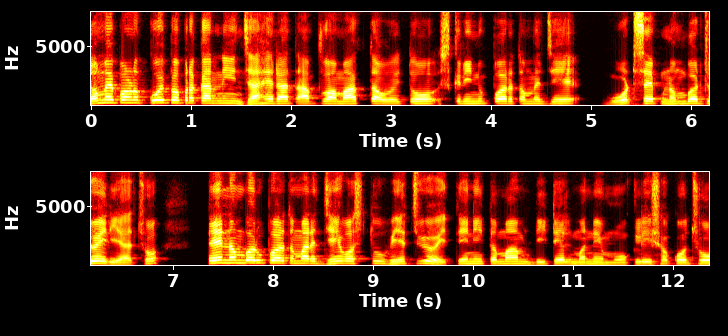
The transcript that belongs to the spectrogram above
તમે પણ કોઈ પણ પ્રકારની જાહેરાત આપવા માંગતા હોય તો સ્ક્રીન ઉપર તમે જે વોટ્સએપ નંબર જોઈ રહ્યા છો, તે નંબર ઉપર તમારે જે વસ્તુ વેચવી હોય તેની તમામ ડિટેલ મને મોકલી શકો છો.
